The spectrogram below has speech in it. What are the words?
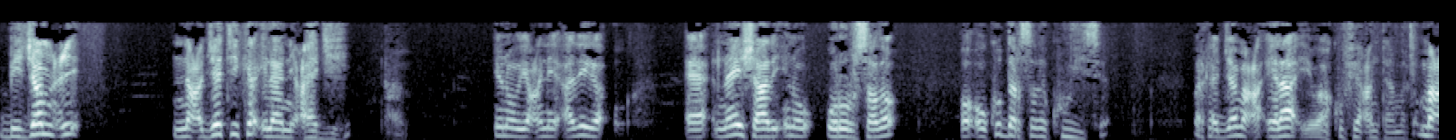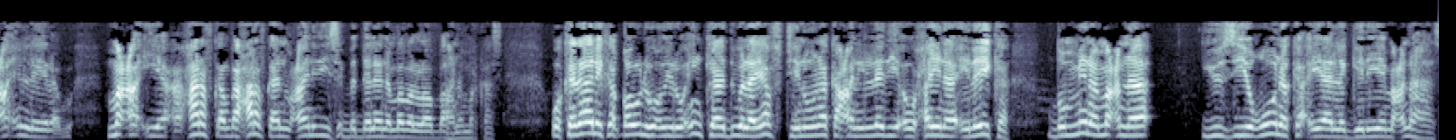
bijamci nacjatika ilaa nicaajihi inuu yacnii adiga nayshaadii inuu urursado oo uu ku darsado kuwiisa marka jamaca ilaa iyo waa ku fiican taha marka. Maca in la yidha maca iyo xarafkan baa xarafkan macaanidiisa bedelana maba loo baahna markaas. Wakadalika qowluhu uu yidhi wain kaaduu layaftinuunaka can aladii awxaynaa ilayka dummina macnaa yusiiquunaka ayaa la geliyey macnahaas.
